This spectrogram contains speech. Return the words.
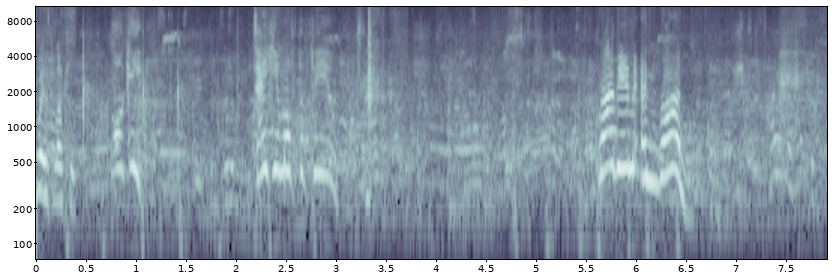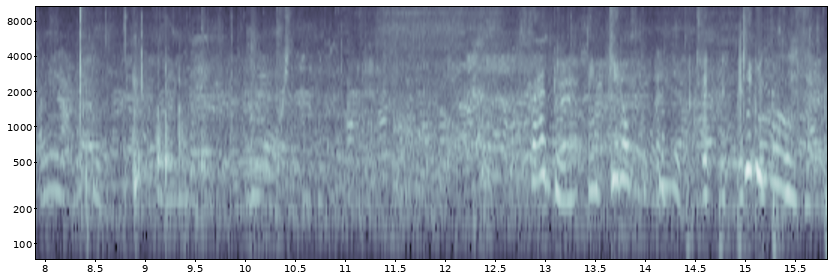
Where's Lucky? Lucky! Take him off the field! Grab him and run! Grab him and get off the field. Get him off.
